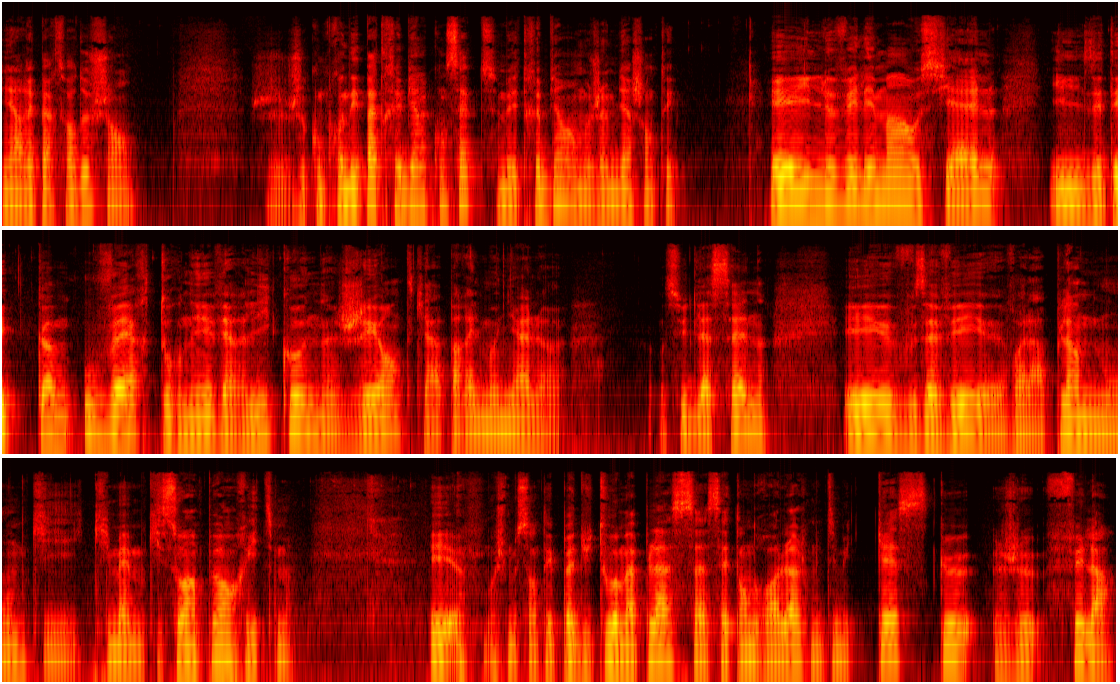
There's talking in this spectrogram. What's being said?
il y a un répertoire de chants. Je, je comprenais pas très bien le concept, mais très bien, moi j'aime bien chanter et ils levaient les mains au ciel, ils étaient comme ouverts, tournés vers l'icône géante qui apparaît le monial euh, au sud de la scène, et vous avez euh, voilà plein de monde qui, qui qui sont un peu en rythme. Et euh, moi je me sentais pas du tout à ma place à cet endroit-là, je me disais mais qu'est-ce que je fais là?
